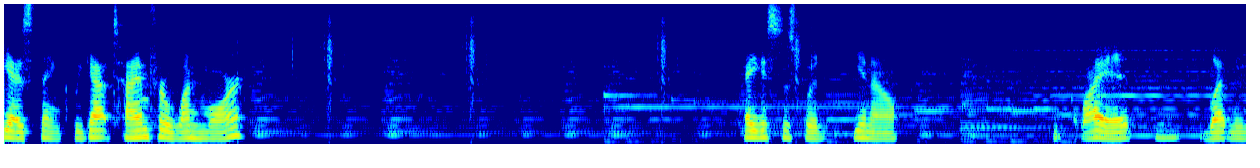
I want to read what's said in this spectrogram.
You guys think? We got time for one more? I guess this would, you know, be quiet, let me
